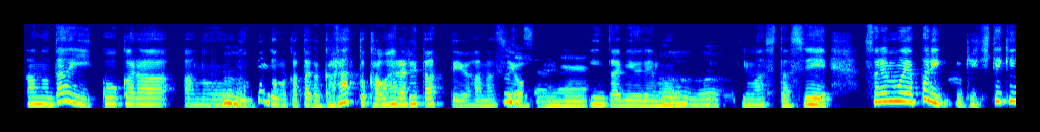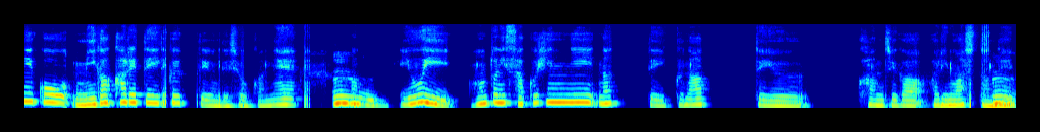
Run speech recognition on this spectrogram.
あの第一項からあの、うん、ほとんどの方がガラッと変わられたっていう話をね、インタビューでも聞きましたし、うんうん、それもやっぱり劇的にこう磨かれていくっていうんでしょうかね。うん、良い本当に作品になっていくなっていう感じがありましたね。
